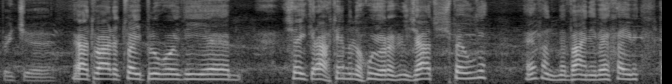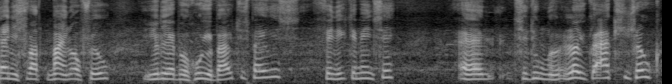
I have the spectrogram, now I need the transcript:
puntje... Ja, het waren twee ploegen die zeker achterin met een goede organisatie speelden. Hè, want met weinig weggeven. Het enige wat mij opviel, jullie hebben goede buitenspelers, vind ik tenminste. En ze doen leuke acties ook.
